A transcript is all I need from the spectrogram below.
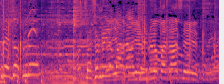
3, 2, 1. Ya, ya, estoy en un río para el Rase.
